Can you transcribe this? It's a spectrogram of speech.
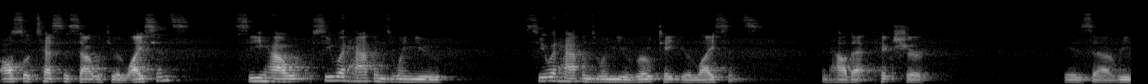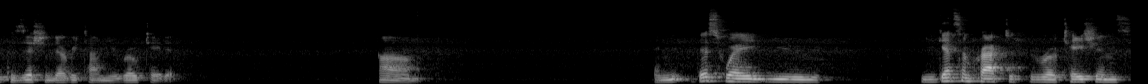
also test this out with your license. See how, see what happens when you, see what happens when you rotate your license and how that picture is uh, repositioned every time you rotate it. Um, and this way you, you get some practice with rotations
